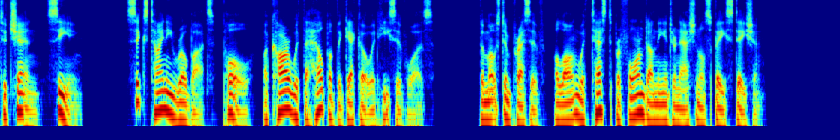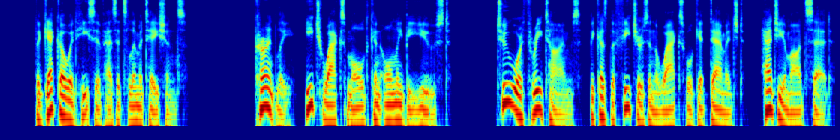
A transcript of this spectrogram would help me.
To Chen, seeing six tiny robots pull a car with the help of the gecko adhesive was the most impressive, along with tests performed on the International Space Station. The gecko adhesive has its limitations. Currently, each wax mold can only be used two or three times, because the features in the wax will get damaged, Hajj-Ahmad said.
